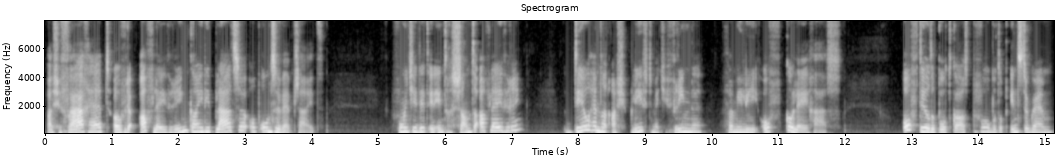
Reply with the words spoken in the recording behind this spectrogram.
Als je vragen hebt over de aflevering, kan je die plaatsen op onze website. Vond je dit een interessante aflevering? Deel hem dan alsjeblieft met je vrienden, familie of collega's. Of deel de podcast bijvoorbeeld op Instagram.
